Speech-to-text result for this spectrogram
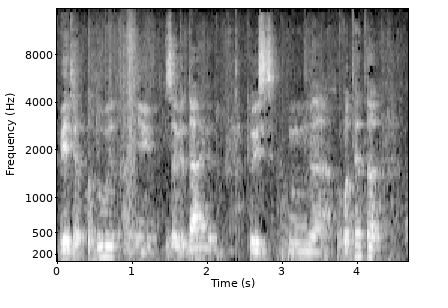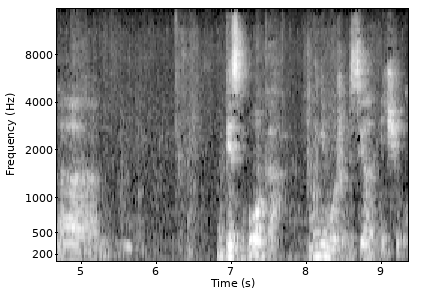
ветер подует, они завидают. То есть вот это а, без Бога мы не можем сделать ничего.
